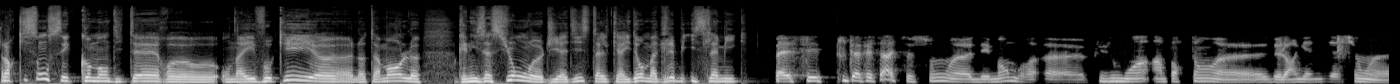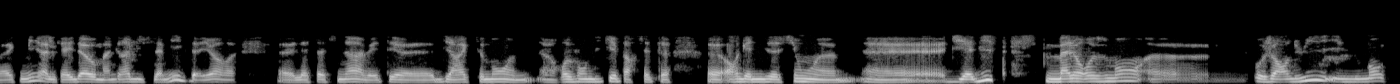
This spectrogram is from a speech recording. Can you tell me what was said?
Alors, qui sont ces commanditaires euh, On a évoqué euh, notamment l'organisation euh, djihadiste Al-Qaïda au Maghreb islamique. Bah, c'est tout à fait ça. Ce sont des membres plus ou moins importants de l'organisation ACMI, Al-Qaïda au Maghreb islamique. D'ailleurs, l'assassinat avait été directement revendiqué par cette organisation djihadiste. Malheureusement, aujourd'hui, il nous manque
